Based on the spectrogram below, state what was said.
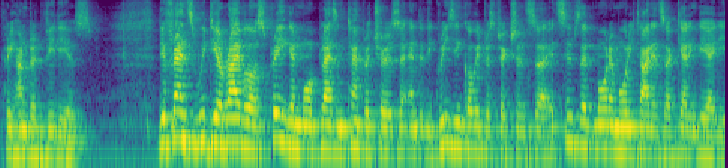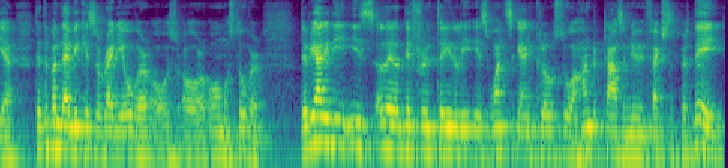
300 videos. Dear friends, with the arrival of spring and more pleasant temperatures and the decreasing COVID restrictions, uh, it seems that more and more Italians are getting the idea that the pandemic is already over or, or almost over. The reality is a little different. Italy is once again close to 100,000 new infections per day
